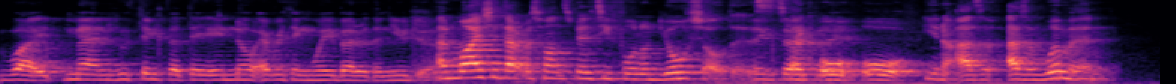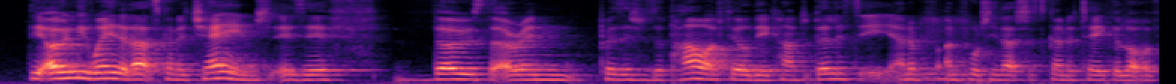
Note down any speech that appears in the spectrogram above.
white men who think that they know everything way better than you do. And why should that responsibility fall on your shoulders? Exactly. Like, or, or, you know, as a, as a woman, the only way that that's going to change is if those that are in positions of power feel the accountability. And mm-hmm. unfortunately, that's just going to take a lot of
